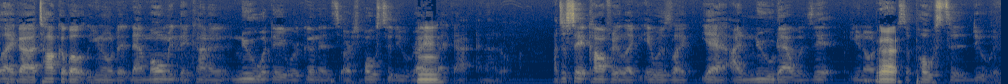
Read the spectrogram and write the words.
like uh, talk about you know that that moment they kind of knew what they were gonna are supposed to do, right? Mhm. Like, I, and I don't, I just say it confident, like it was like, yeah, I knew that was it. You know, Yeah. supposed to do it.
